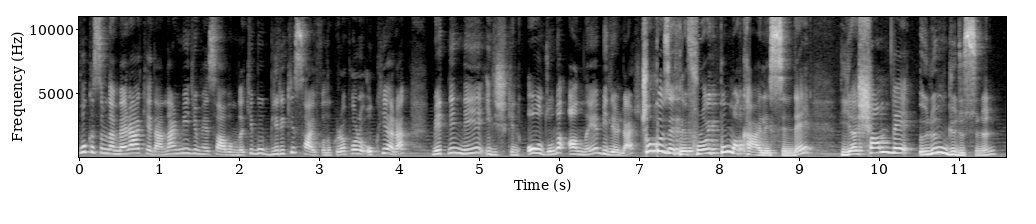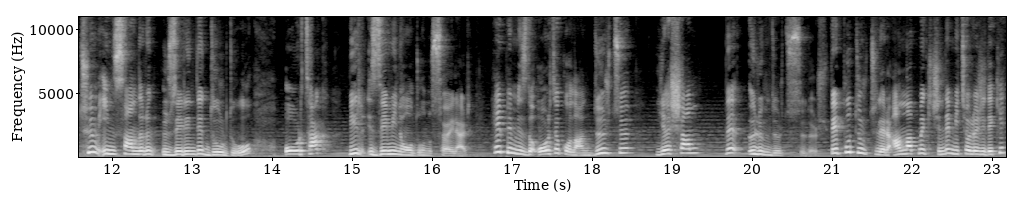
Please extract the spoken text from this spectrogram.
Bu kısımda merak edenler Medium hesabımdaki bu 1-2 sayfalık raporu okuyarak metnin neye ilişkin olduğunu anlayabilirler. Çok özetle Freud bu makalesinde yaşam ve ölüm güdüsünün tüm insanların üzerinde durduğu ortak bir zemin olduğunu söyler. Hepimizde ortak olan dürtü yaşam ve ölüm dürtüsüdür. Ve bu dürtüleri anlatmak için de mitolojideki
